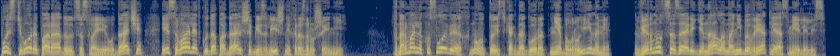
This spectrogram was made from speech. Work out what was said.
Пусть воры порадуются своей удаче и свалят куда подальше без лишних разрушений. В нормальных условиях, ну, то есть когда город не был руинами, вернуться за оригиналом они бы вряд ли осмелились.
